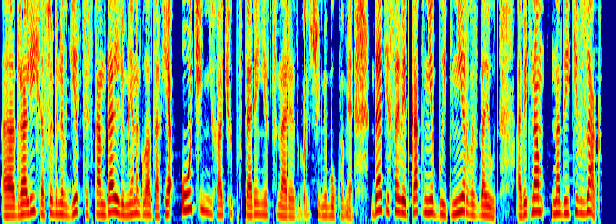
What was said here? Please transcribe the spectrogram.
э, дрались, особенно в детстве, скандалили у меня на глазах. Я очень не хочу повторения сценария с большими буквами. Дайте совет, как мне быть, нервы сдают. А ведь нам надо идти в ЗАГС.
